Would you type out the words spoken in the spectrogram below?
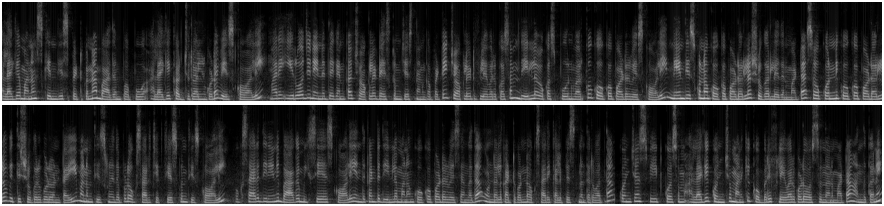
అలాగే మనం స్కిన్ తీసి పెట్టుకున్న బాదం పప్పు అలాగే ఖర్జూరాలను కూడా వేసుకోవాలి. మరి ఈ రోజు నేనైతే కనుక చాక్లెట్ ఐస్ క్రీమ్ చేస్తాను కాబట్టి చాక్లెట్ ఫ్లేవర్ కోసం దీనిలో ఒక స్పూన్ వరకు కోకో పౌడర్ వేసుకోవాలి. నేను తీసుకున్న కోకో పౌడర్లో షుగర్ లేదనమాట. సో కొన్ని కోకో పౌడర్లో విత్ షుగర్ కూడా ఉంటాయి. మనం తీసుకునేటప్పుడు ఒకసారి చెక్ చేసుకుని తీసుకోవాలి. ఒకసారి దీనిని బాగా మిక్స్ చేసుకోవాలి. ఎందుకంటే దీనిలో మనం కోకో పౌడర్ వేసాం కదా ఉండలు కట్టకుండా ఒకసారి కలిపేసుకున్న తర్వాత కొంచెం స్వీట్ కోసం అలాగే కొంచెం మనకి కొబ్బరి ఫ్లేవర్ కూడా వస్తుంది అందుకని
